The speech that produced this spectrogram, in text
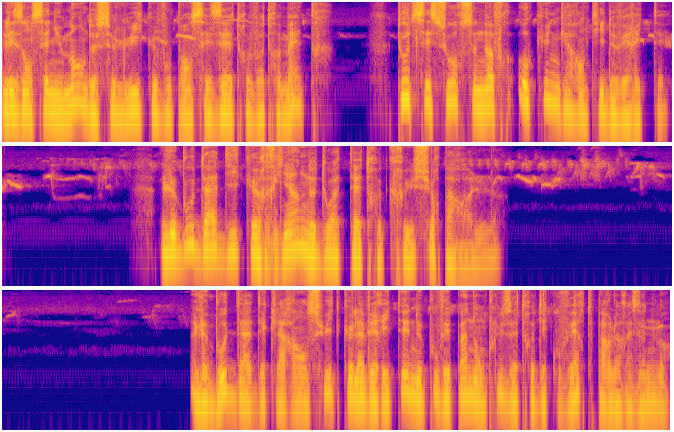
les enseignements de celui que vous pensez être votre maître, toutes ces sources n'offrent aucune garantie de vérité. Le Bouddha dit que rien ne doit être cru sur parole. Le Bouddha déclara ensuite que la vérité ne pouvait pas non plus être découverte par le raisonnement.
